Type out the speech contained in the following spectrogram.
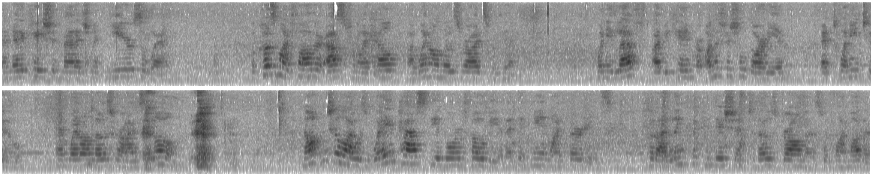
and medication management years away. Because my father asked for my help, I went on those rides with him. When he left, I became her unofficial guardian at 22 and went on those rides alone. Not until I was way past the agoraphobia that hit me in my 30s could I link the condition to those dramas with my mother,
